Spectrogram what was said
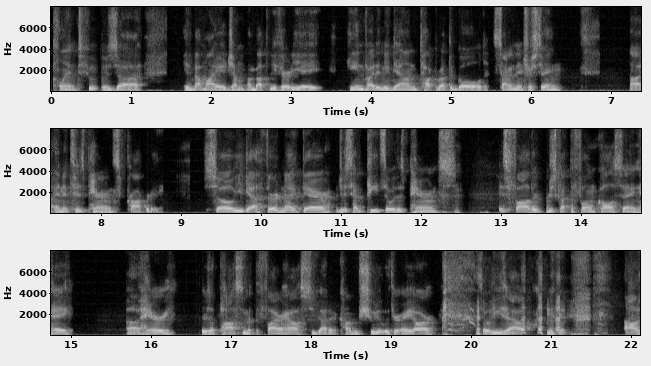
Clint, who's uh, about my age. I'm, I'm about to be 38 he invited me down talked about the gold sounded interesting uh, and it's his parents property. So yeah third night there i just had pizza with his parents. His father just got the phone call saying hey uh, harry there's a possum at the firehouse. You got to come shoot it with your ar so he's out. I'm,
